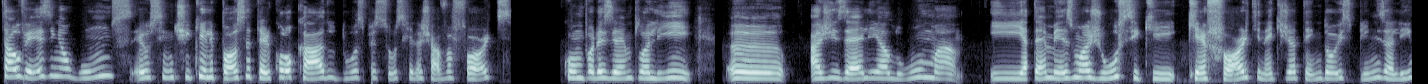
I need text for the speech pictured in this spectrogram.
talvez em alguns eu senti que ele possa ter colocado duas pessoas que ele achava fortes, como por exemplo ali uh, a Gisele a Luma, e até mesmo a Jussi, que, que é forte, né, que já tem dois pins ali,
